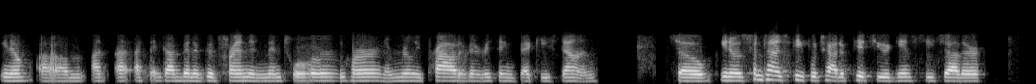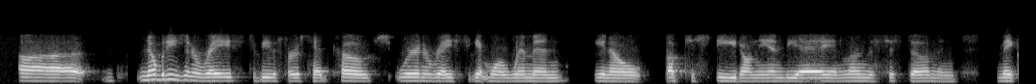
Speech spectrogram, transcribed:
you know um i i think i've been a good friend and mentor to her and i'm really proud of everything becky's done. So you know sometimes people try to pit you against each other uh, nobody's in a race to be the first head coach. We're in a race to get more women, you know, up to speed on the NBA and learn the system and make,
